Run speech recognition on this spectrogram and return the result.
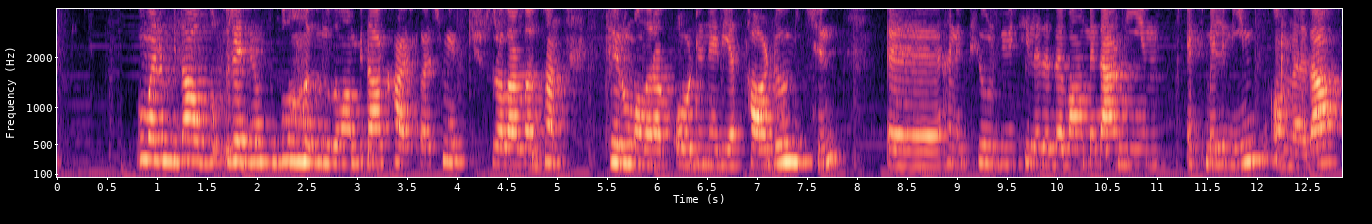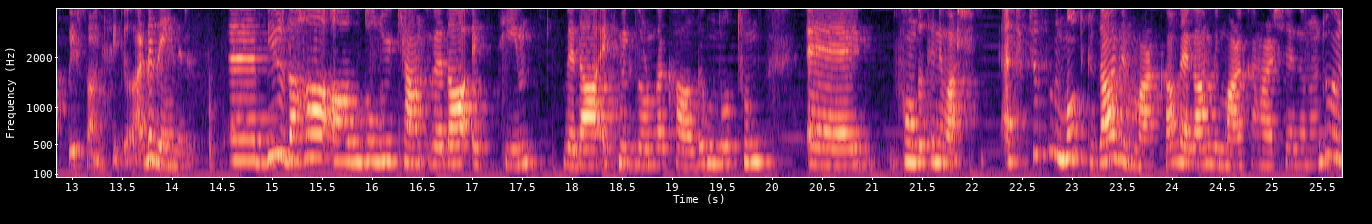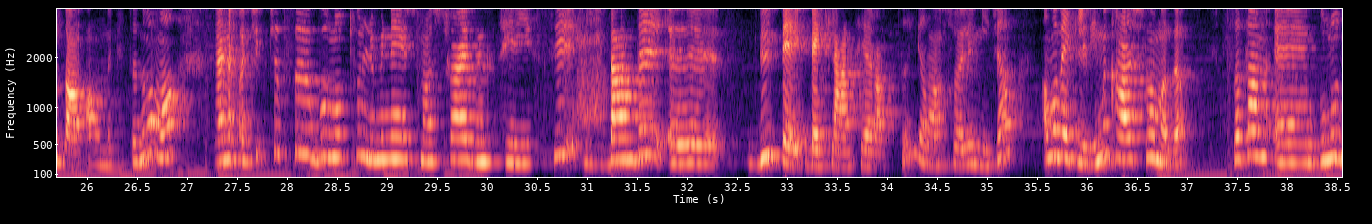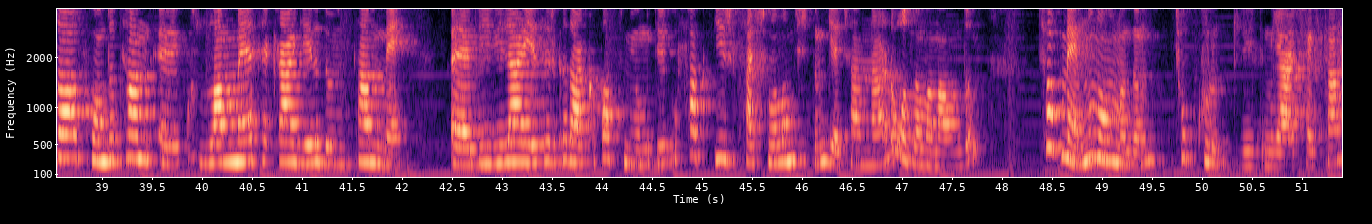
Umarım bir daha bu Radiance'ı bulamadığım zaman bir daha karşılaşmayız ki şu sıralar zaten serum olarak Ordinary'e sardığım için e, hani Pure Beauty ile de devam eder miyim, etmeli miyim onlara da bir sonraki videolarda değiniriz. E, bir daha ağzı doluyken veda ettiğim, veda etmek zorunda kaldığım Not'un e, fondöteni var. Açıkçası bu Not güzel bir marka. Vegan bir marka her şeyden önce. O yüzden almak istedim ama yani açıkçası bu Not'un Luminous Moisturizing serisi bende e, büyük bir beklenti yarattı. Yalan söylemeyeceğim. Ama beklediğimi karşılamadı. Zaten e, bunu da fondöten e, kullanmaya tekrar geri dönsem mi? E, BB'ler yeteri kadar kapatmıyor mu diye ufak bir saçmalamıştım geçenlerde. O zaman aldım. Çok memnun olmadım. Çok kuruttu cildimi gerçekten.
